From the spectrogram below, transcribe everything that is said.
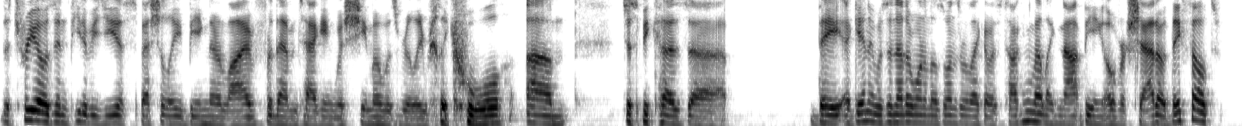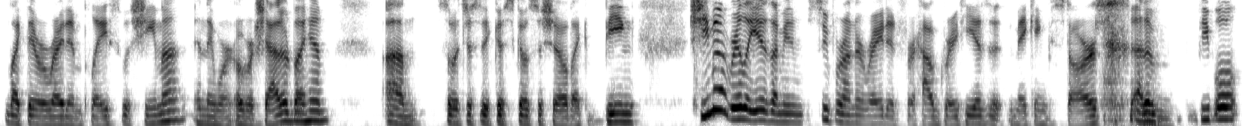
the trios in PWG, especially being there live for them tagging with CIMA was really really cool. Um, just because uh, they again, it was another one of those ones where like I was talking about, like not being overshadowed. They felt like they were right in place with CIMA, and they weren't overshadowed by him. Um, so it just it just goes to show like being CIMA really is, I mean, super underrated for how great he is at making stars out of Mhm. people.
